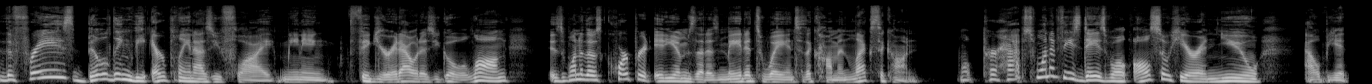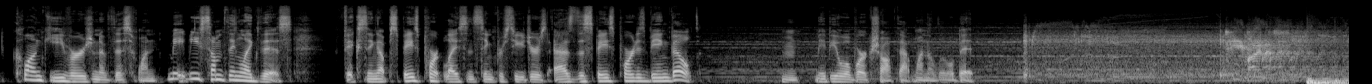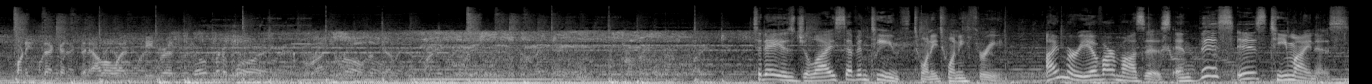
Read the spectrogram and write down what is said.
The phrase building the airplane as you fly, meaning figure it out as you go along, is one of those corporate idioms that has made its way into the common lexicon. Well, perhaps one of these days we'll also hear a new, albeit clunky version of this one. Maybe something like this fixing up spaceport licensing procedures as the spaceport is being built. Hmm, maybe we'll workshop that one a little bit. T minus 20 seconds to LOS egress. Go for deploy. Today is July 17th, 2023. I'm Maria Varmazis, and this is T Minus.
